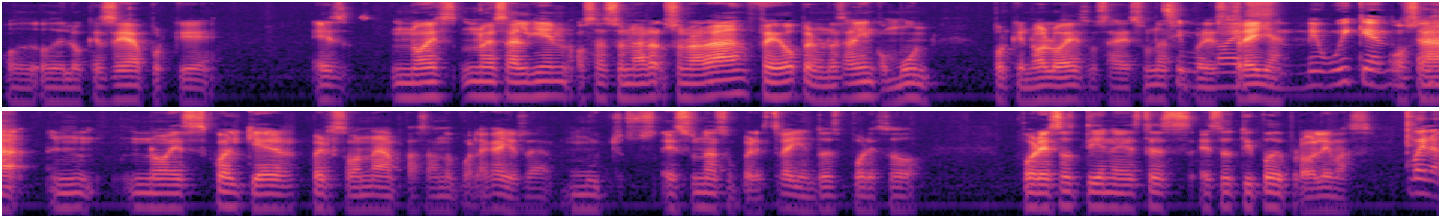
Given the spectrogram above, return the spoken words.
o, o de lo que sea, porque es, no, es, no es alguien, o sea, sonará, sonará feo, pero no es alguien común, porque no lo es, o sea, es una Sí, no superestrella. es The Weeknd. O sea, no es cualquier persona pasando por la calle, o sea, muchos, es una superestrella, entonces por eso, por eso tiene este, este tipo de problemas. Bueno,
